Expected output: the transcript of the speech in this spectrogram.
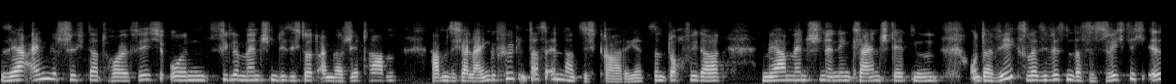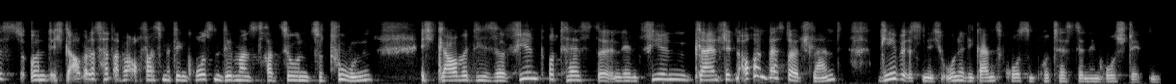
sehr eingeschüchtert häufig. Und viele Menschen, die sich dort engagiert haben, haben sich allein gefühlt. Und das ändert sich gerade. Jetzt sind doch wieder mehr mehr Menschen in den kleinen Städten unterwegs, weil sie wissen, dass es wichtig ist. Und ich glaube, das hat aber auch was mit den großen Demonstrationen zu tun. Ich glaube, diese vielen Proteste in den vielen kleinen Städten, auch in Westdeutschland, gäbe es nicht ohne die ganz großen Proteste in den Großstädten.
